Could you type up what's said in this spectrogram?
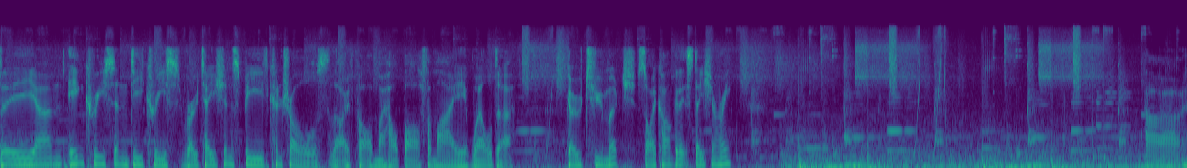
the um, increase and decrease rotation speed controls that I've put on my hotbar for my welder go too much, so I can't get it stationary. Uh,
